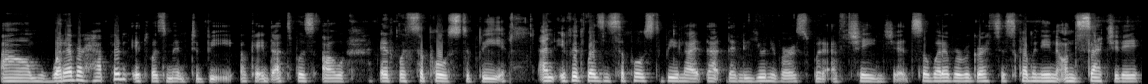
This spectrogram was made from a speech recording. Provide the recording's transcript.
um, whatever happened it was meant to be okay? That was how it was supposed to be. And if it wasn't supposed to be like that then the universe would have changed it. So whatever regrets is coming in on Saturday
